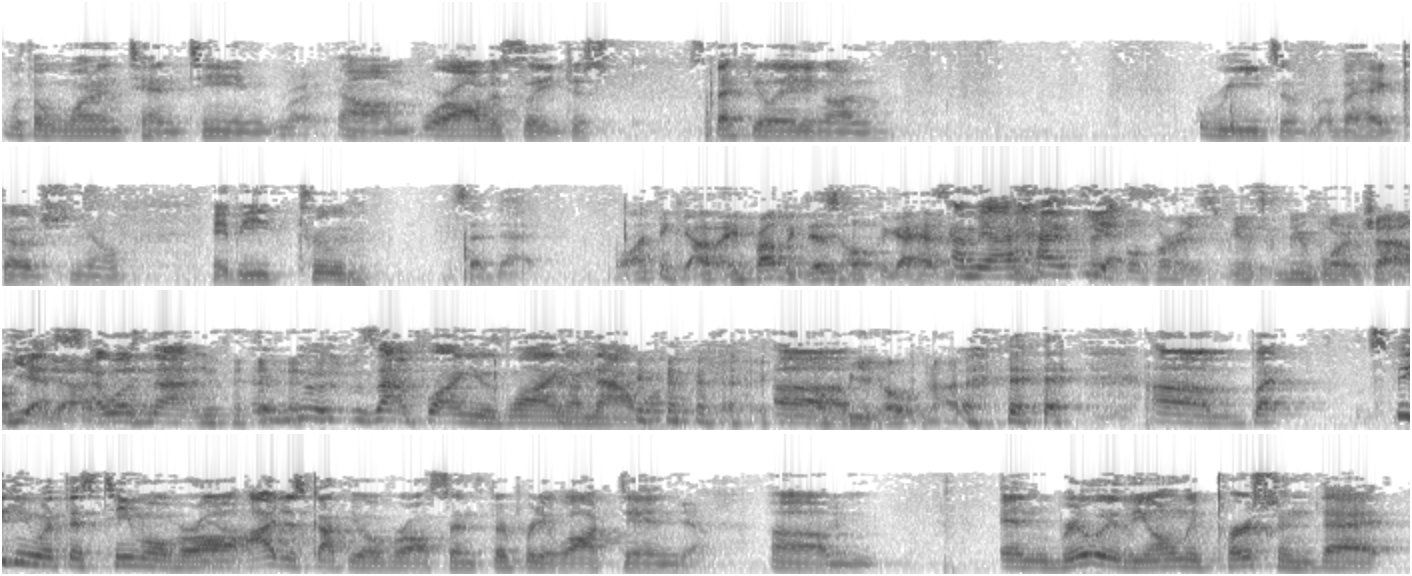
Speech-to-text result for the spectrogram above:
with a one in ten team. Right. Um, we're obviously just speculating on reads of, of a head coach. You know, maybe he truly said that. Well, I think I, he probably does hope the guy has. I mean, I, I yes, for his, his newborn child. yes, Yeah, I was not I was not implying he was lying on that one. Um, you'd hope not. um, but speaking with this team overall, Yeah. I just got the overall sense they're pretty locked in. Yeah. Um, and really the only person that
